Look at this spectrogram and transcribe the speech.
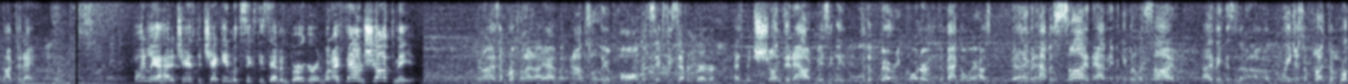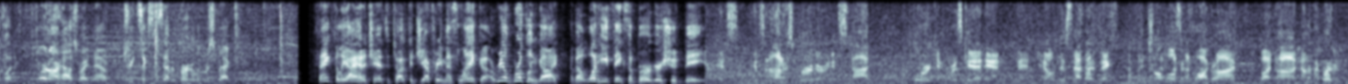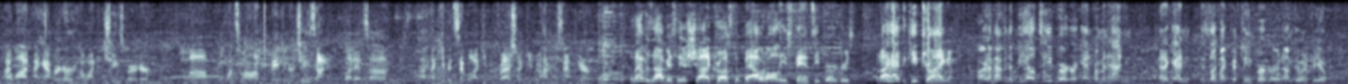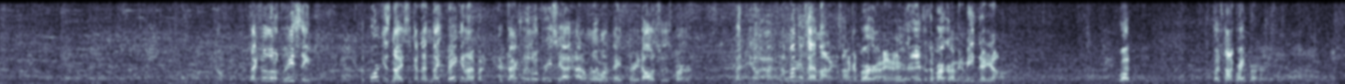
Not today. Finally, I had a chance to check in with 67 Burger, and what I found shocked me. You know, as a Brooklynite, I am absolutely appalled that 67 Burger has been shunted out, basically to the very corner of the tobacco warehouse. They don't even have a sign. They haven't even given them a sign. I think this is an egregious affront to Brooklyn. You're in our house right now. Treat 67 Burger with respect. Thankfully, I had a chance to talk to Jeffrey Maslanka, a real Brooklyn guy, about what he thinks a burger should be. It's it's an honest burger. It's not pork and brisket and, and you know this that and other thing and truffles and foie gras. But uh, none of my burger. I want a hamburger. I want a cheeseburger. Um, once in a while, I'll put bacon or cheese on it. But it's uh, I, I keep it simple. I keep it fresh. I keep it 100% pure. Well, that was obviously a shot across the bow at all these fancy burgers, but I had to keep trying them. All right, I'm having the BLT burger again from Manhattan. And again, this is like my 15th burger, and I'm doing it for you. No, it's actually a little greasy. The pork is nice. It's got a nice bacon on it, but it's actually a little greasy. I, I don't really want to pay $30 for this burger. But, you know, I, am not going to say I'm not, it's not a good burger. I mean, it's, it's a good burger. I mean, I'm eating it, you know. But, but it's not a great burger.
